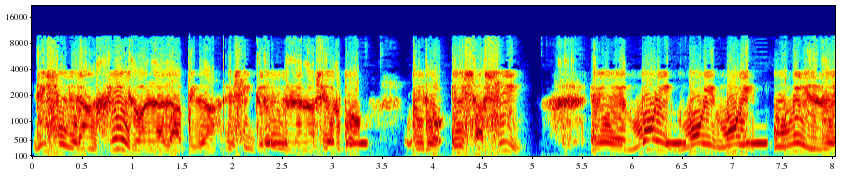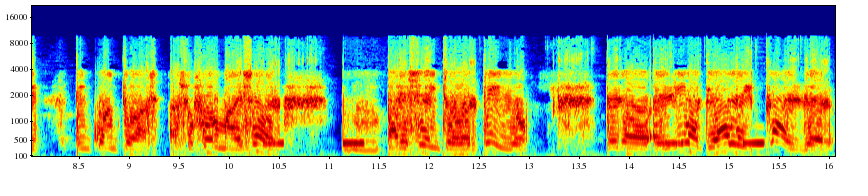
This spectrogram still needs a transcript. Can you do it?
dice granjero en la lápida, es increíble, ¿no es cierto? Pero es así, eh, muy, muy, muy humilde en cuanto a, su forma de ser, mm, parecía introvertido, pero el día que Alex Calder,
